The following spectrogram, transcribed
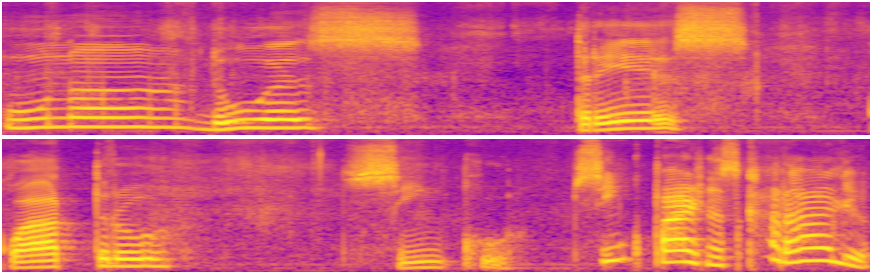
uma, duas, três, quatro, cinco. Cinco páginas, caralho!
